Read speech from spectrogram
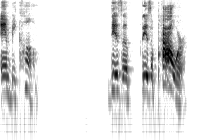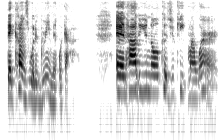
and become. There's a there's a power that comes with agreement with God. And how do you know? Because you keep my word.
